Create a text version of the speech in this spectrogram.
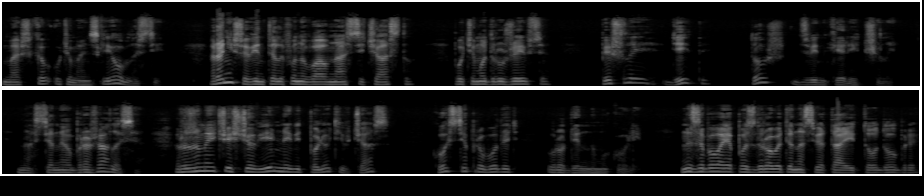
мешкав у Тюменській області. Раніше він телефонував Насті часто, потім одружився. Пішли діти, тож дзвінки рідчили. Настя не ображалася, розуміючи, що вільний від польотів час Костя проводить у родинному колі. Не забуває поздоровити на свята і то добре,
